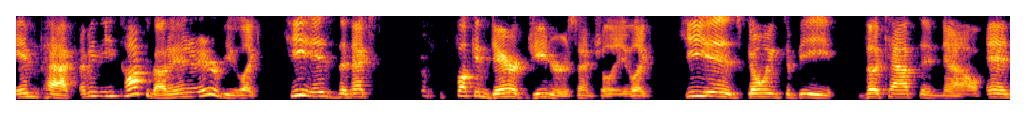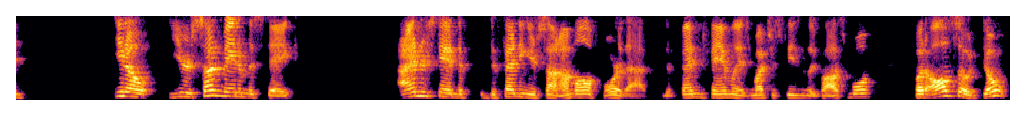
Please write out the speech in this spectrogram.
impact. I mean, he talked about it in an interview. Like he is the next fucking Derek Jeter, essentially. Like he is going to be the captain now. And you know, your son made a mistake. I understand def- defending your son. I'm all for that. Defend family as much as feasibly possible, but also don't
